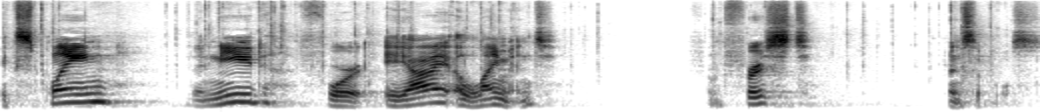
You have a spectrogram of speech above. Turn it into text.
Explain the need for AI alignment from first principles.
